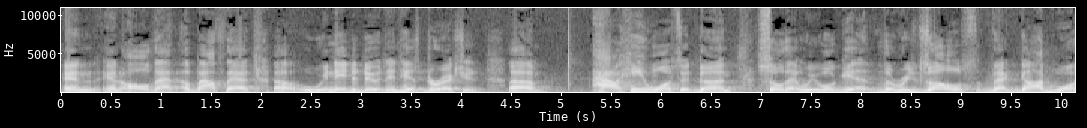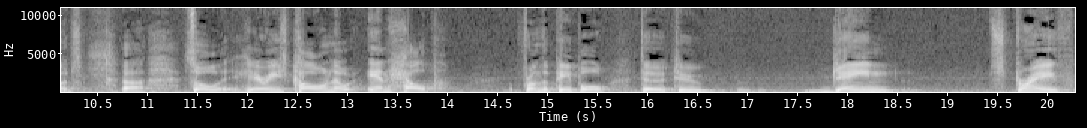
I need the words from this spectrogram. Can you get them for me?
and and all that about that. Uh, we need to do it in His direction. Um, how He wants it done so that we will get the results that God wants. Uh, so here He's calling in help from the people to, to gain strength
